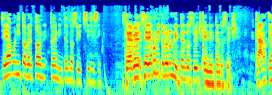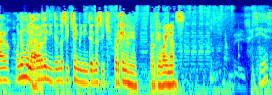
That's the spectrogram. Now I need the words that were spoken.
Sería bonito ver todo, todo en Nintendo Switch, sí, sí, sí. Sería, bonito ver un Nintendo Switch en Nintendo Switch. Claro, claro. Un emulador Claro. de Nintendo Switch en mi Nintendo Switch. ¿Por qué no? Porque why not? Así es.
